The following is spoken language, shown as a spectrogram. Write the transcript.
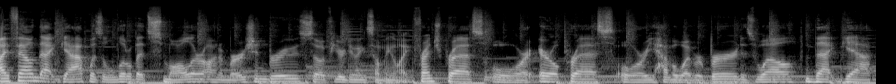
I found that gap was a little bit smaller on immersion brews. So if you're doing something like French press or AeroPress, or you have a Weber Bird as well, that gap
